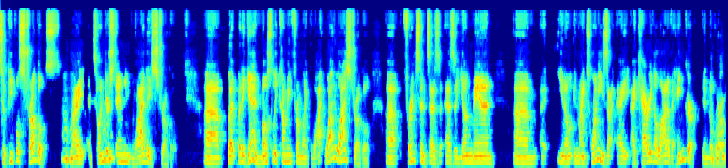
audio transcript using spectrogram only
to people's struggles, mm-hmm. right, and to mm-hmm. understanding why they struggle. Uh, but but again, mostly coming from like why why do I struggle? Uh, for instance, as as a young man um, I, you know, in my 20s, I, I, carried a lot of anger in the mm-hmm. world,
